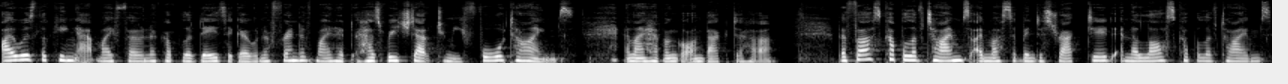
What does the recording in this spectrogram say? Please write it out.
I was looking at my phone a couple of days ago and a friend of mine had, has reached out to me four times and I haven't gotten back to her. The first couple of times I must have been distracted and the last couple of times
